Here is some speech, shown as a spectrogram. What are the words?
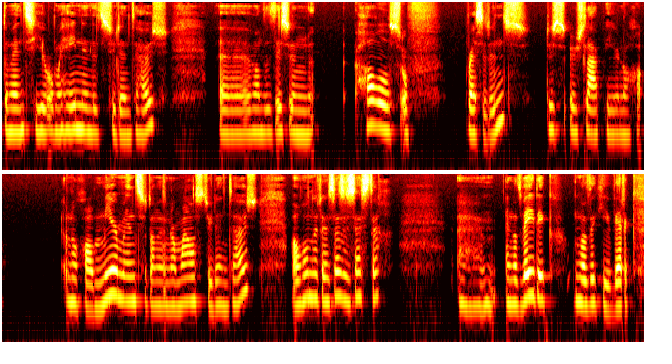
de mensen hier om me heen in het studentenhuis. Uh, want het is een halls of residence. Dus er slapen hier nogal, nogal meer mensen dan een normaal studentenhuis. Al 166. Um, en dat weet ik omdat ik hier werk.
